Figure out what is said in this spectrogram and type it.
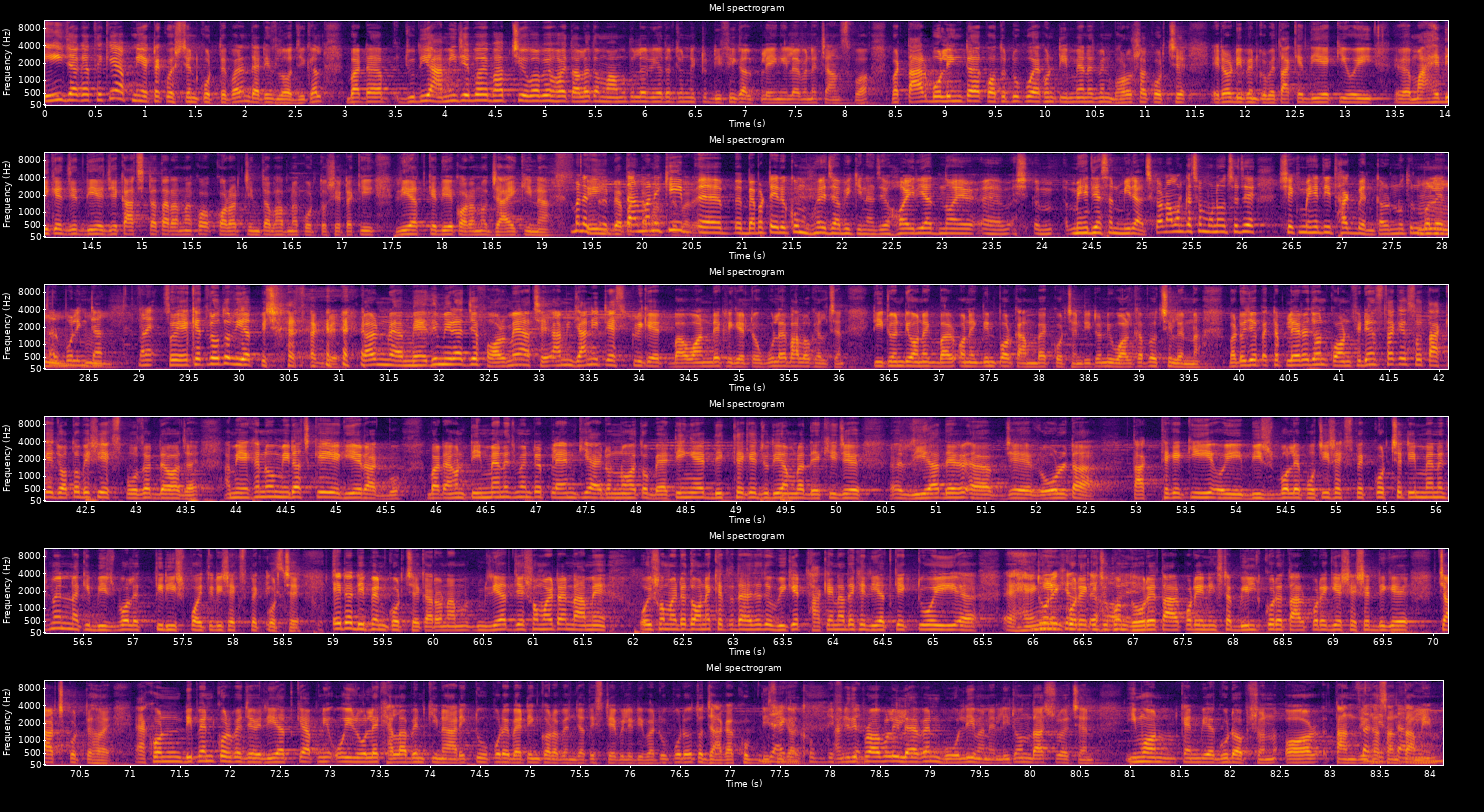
এই জায়গা থেকে আপনি একটা কোয়েশ্চেন করতে পারেন দ্যাট ইজ লজিক্যাল বাট যদি আমি যেভাবে ভাবছি ওভাবে হয় তাহলে তো মাহমুদুল্লাহ রিয়াদের জন্য একটু ডিফিকাল্ট প্লেইং ইলেভেনে চান্স পাওয়া। বাট তার বোলিংটা কতটুকু এখন টিম ম্যানেজমেন্ট ভরসা করছে এটাও ডিপেন্ড করবে। তাকে দিয়ে কি ওই মাহেদিকে যে দিয়ে যে কাজটা তারা না করার চিন্তা ভাবনা করতো সেটা কি রিয়াদকে দিয়ে করানো যায় কিনা? মানে তার মানে কি ব্যাপারটা এরকম হয়ে যাবে কিনা যে হয় রিয়াদ নয় মেহেদি হাসান মিরাজ? কারণ আমার কাছে মনে হচ্ছে যে শেখ মেহেদি থাকবেন কারণ নতুন বলে তার বোলিংটা মানে সো এক্ষেত্রেও তো রিয়াদ পিছিয়ে থাকবে। কারণ মেহেদি মিরাজ যে ফর্মে আছে আমি জানি টেস্ট ক্রিকেট বা ওয়ান ডে ক্রিকেট ওগুলোই ভালো খেলছেন। টি টোয়েন্টি অনেকবার অনেকদিন পর কাম ব্যাক করছেন টি টোয়েন্টি ওয়ার্ল্ড কাপেও ছিলেন না। বাট ওই যে একটা প্লেয়ারের যখন কনফিডেন্স থাকে সো তাকে যত বেশি এক্সপোজার দেওয়া যায়, আমি এখানেও মিরাজকে এগিয়ে রাখব। বাট এখন টিম ম্যানেজমেন্টের প্ল্যান কি আই ডোন্ট নো হয়তো ব্যাটিংয়ের দিক থেকে যদি আমরা দেখি যে রিয়াদের যে রোলটা তার থেকে কি ওই বিশ বলে পঁচিশ এক্সপেক্ট করছে টিম ম্যানেজমেন্ট নাকি বিশ বলে তিরিশ পঁয়ত্রিশ এক্সপেক্ট করছে? এটা ডিপেন্ড করছে কারণ রিয়াদ যে সময়টায় নামে ওই সময়টাতে অনেক ক্ষেত্রে দেখা যায় যে উইকেট থাকে না দেখে রিয়াদকে একটু ওই হ্যাঙ্গিং করে কিছুক্ষণ ধরে তারপরে ইনিংসটা বিল্ড করে তারপরে গিয়ে শেষের দিকে চার্জ করতে হয়। এখন ডিপেন্ড করবে যে রিয়াদকে আপনি ওই রোলে খেলাবেন কি না আর একটু উপরে ব্যাটিং করাবেন যাতে স্টেবিলিটি বাট উপরেও তো জায়গা খুব ডিফিকাল্ট আমি যদি। প্রবাবলি ইলেভেন বলি মানে লিটন দাস রয়েছেন Emon can be a good option or Tanzid Hasan Tamim.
